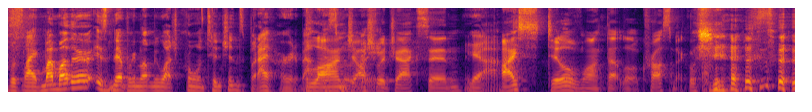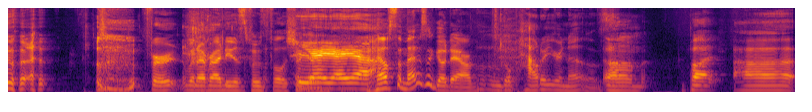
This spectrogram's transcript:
was like, my mother is never gonna let me watch Cruel Intentions, but I've heard about Blonde. Joshua Jackson. Yeah. I still want that little cross necklace. For whenever I need a spoonful of sugar. Yeah, yeah, yeah. It helps the medicine go down. Go powder your nose. Um, but uh,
